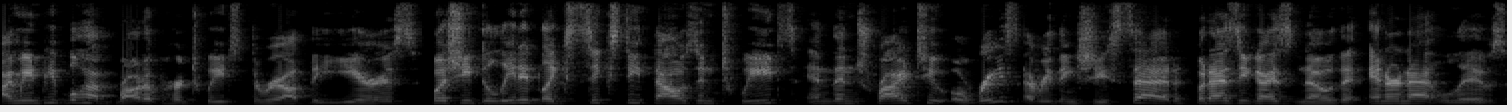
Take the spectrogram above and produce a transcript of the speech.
I mean, people have brought up her tweets throughout the years, but she deleted like 60,000 tweets and then tried to erase everything she said. But as you guys know, the internet lives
